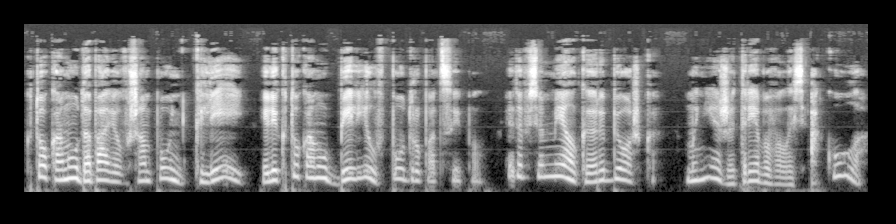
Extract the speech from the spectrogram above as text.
кто кому добавил в шампунь клей или кто кому белил в пудру подсыпал. Это все мелкая рыбешка. Мне же требовалась акула.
